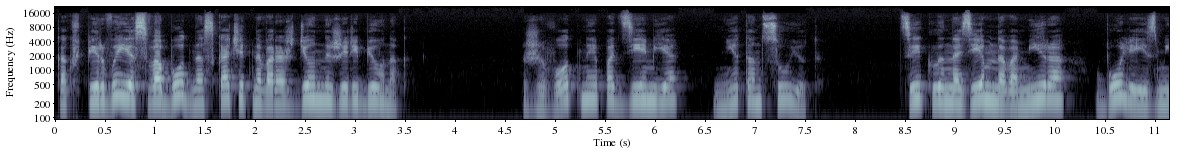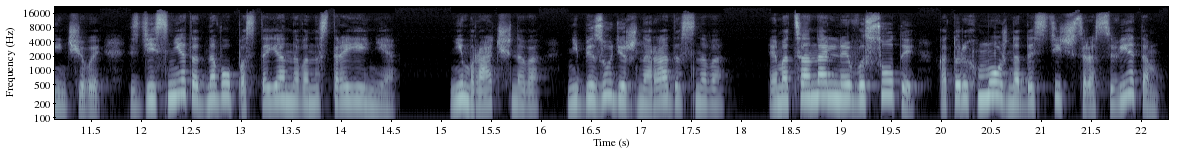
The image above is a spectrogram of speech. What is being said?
как впервые свободно скачет новорожденный жеребенок. Животные подземья не танцуют. Циклы наземного мира более изменчивы. Здесь нет одного постоянного настроения, ни мрачного, ни безудержно радостного. Эмоциональные высоты, которых можно достичь с рассветом –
